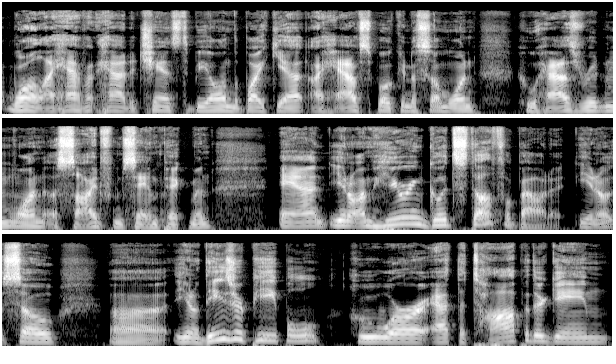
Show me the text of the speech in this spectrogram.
while I haven't had a chance to be on the bike yet, I have spoken to someone who has ridden one aside from Sam Pickman and you know i'm hearing good stuff about it you know? So uh, you know these are people who were at the top of their game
